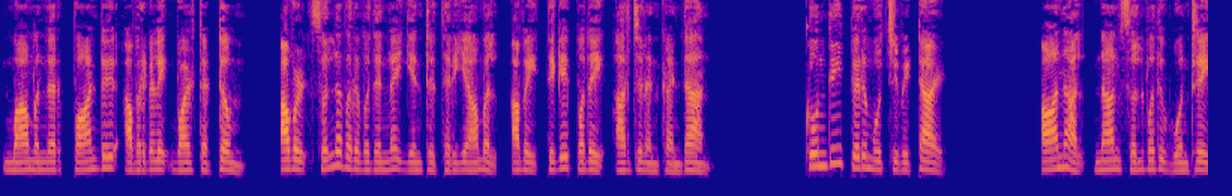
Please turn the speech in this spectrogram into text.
மாமன்னர் பாண்டு அவர்களை வாழ்த்தட்டும். அவள் சொல்ல வருவதென்ன என்று தெரியாமல் அவை திகைப்பதை அர்ஜுனன் கண்டான். குந்தி பெருமூச்சு விட்டாள். ஆனால் நான் சொல்வது ஒன்றே.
